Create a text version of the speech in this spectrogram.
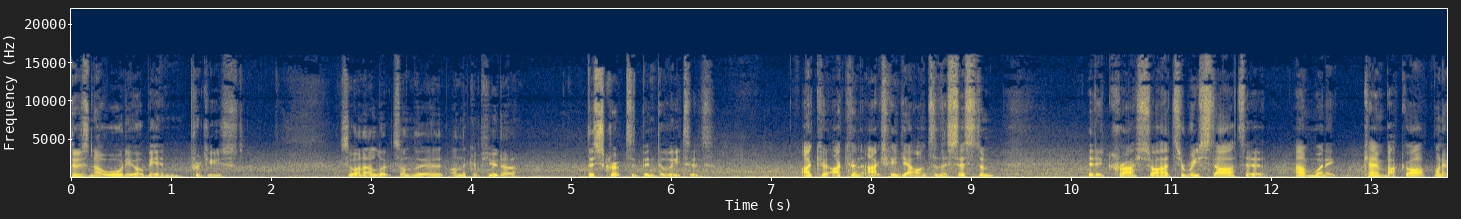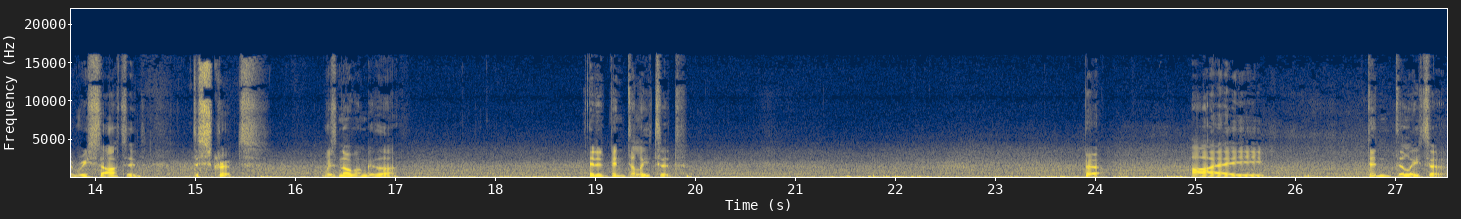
There was no audio being produced. So when I looked on the on the computer, the script had been deleted. I could I couldn't actually get onto the system. It had crashed, so I had to restart it. And when it came back up, when it restarted, the script was no longer there. It had been deleted. But I didn't delete it.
